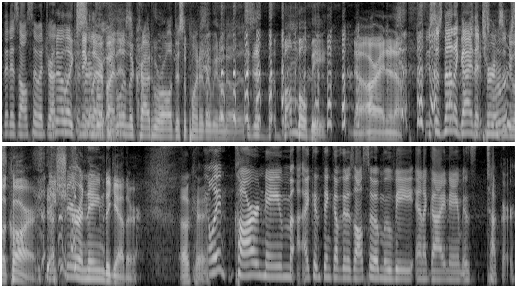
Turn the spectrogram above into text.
that is also a drug. You know, like Let me several clarify people this. in the crowd who are all disappointed that we don't know this. Is it B- Bumblebee? No, all right, no, no. This is not a guy that turns into a car. They share a name together. Okay. The only car name I can think of that is also a movie and a guy name is Tucker.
